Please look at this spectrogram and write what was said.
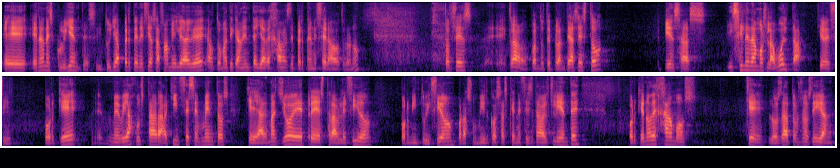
eh, eran excluyentes. Si tú ya pertenecías a familia bebé, automáticamente ya dejabas de pertenecer a otro. ¿no? Entonces, eh, claro, cuando te planteas esto, piensas, ¿y si le damos la vuelta? Quiero decir, ¿por qué me voy a ajustar a 15 segmentos que además yo he preestablecido por mi intuición, por asumir cosas que necesitaba el cliente, ¿por qué no dejamos que los datos nos digan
